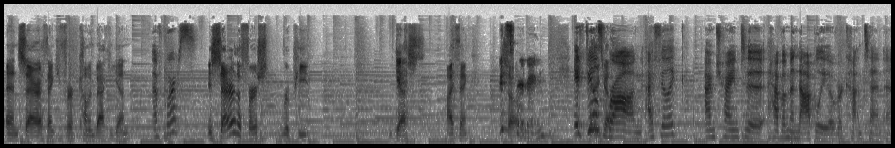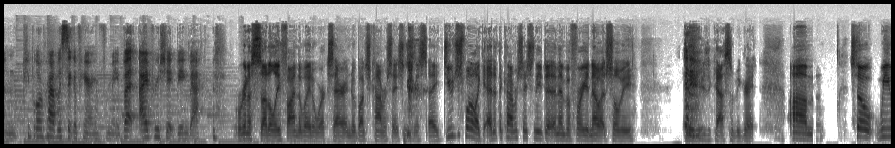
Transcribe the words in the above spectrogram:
And Sarah, thank you for coming back again. Of course. Is Sarah the first repeat guest? I think. It's so. fitting. It feels wrong. I feel like I'm trying to have a monopoly over content, and people are probably sick of hearing from me. But I appreciate being back. We're gonna subtly find a way to work Sarah into a bunch of conversations. to say, do you just want to like edit the conversation that you did, and then before you know it, she'll be doing music cast. It'll be great. Um, so we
